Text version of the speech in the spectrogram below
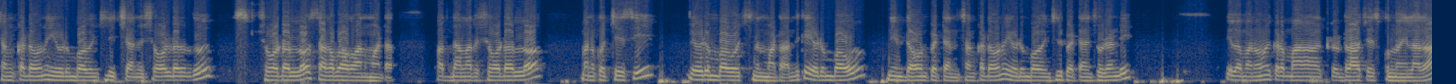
చంక డౌన్ ఏడు బావు ఇంచులు ఇచ్చాను. షోల్డర్ షోల్డర్లో సగభాగం అనమాట పద్నాలుగున్నర షోల్డర్లో మనకు వచ్చేసి ఏడుంబావు వచ్చిందనమాట అందుకే ఏడుంబావు నేను డౌన్ పెట్టాను. చంక డౌన్ ఏడుంబావు ఇంచులు పెట్టాను. చూడండి. ఇలా మనం ఇక్కడ మా ఇక్కడ డ్రా చేసుకుందాం ఇలాగా.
